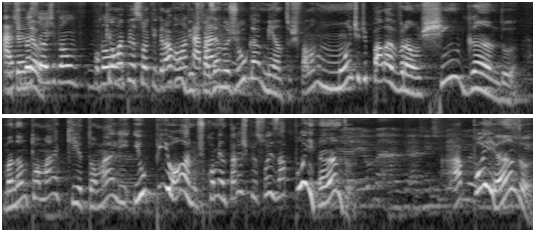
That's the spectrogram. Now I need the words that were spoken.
As Entendeu? pessoas vão. Porque vão- uma pessoa que grava um vídeo acabar- fazendo julgamentos, falando um monte de palavrão, xingando, mandando tomar aqui, tomar ali. E o pior, nos comentários as pessoas apoiando. Apoiando.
